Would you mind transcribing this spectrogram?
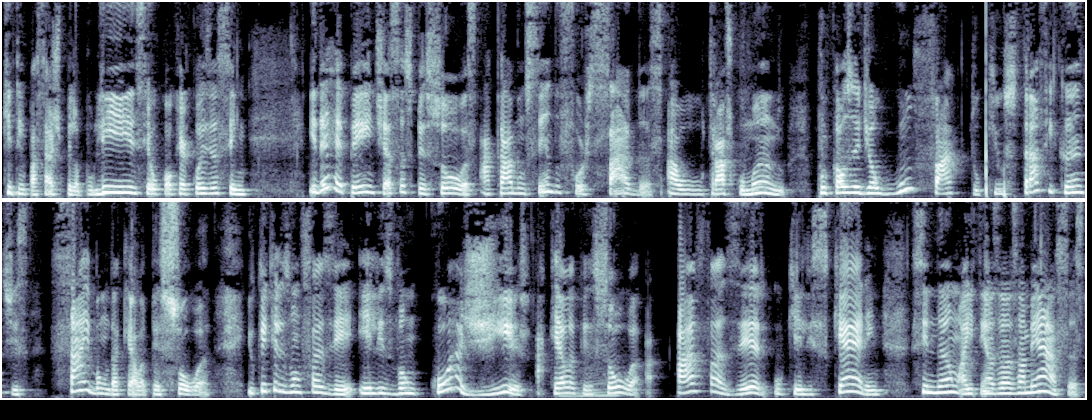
que têm passagem pela polícia ou qualquer coisa assim. E de repente, essas pessoas acabam sendo forçadas ao tráfico humano por causa de algum fato que os traficantes saibam daquela pessoa. E o que, que eles vão fazer? Eles vão coagir aquela uhum. pessoa a fazer o que eles querem, senão aí tem as, as ameaças.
